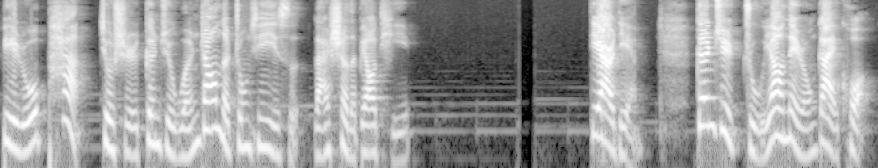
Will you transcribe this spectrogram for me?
比如“判”就是根据文章的中心意思来设的标题。第二点，根据主要内容概括，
